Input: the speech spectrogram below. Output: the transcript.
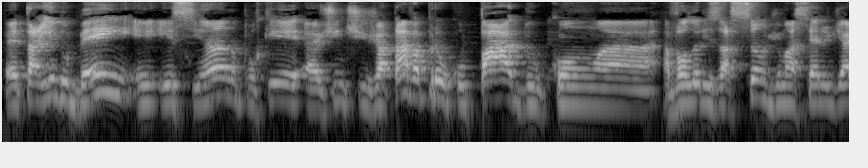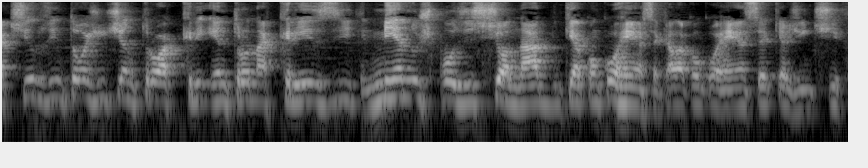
está é, indo bem esse ano, porque a gente já estava preocupado com a, a, valorização de uma série de ativos, então a gente entrou, a, entrou na crise menos posicionado do que a concorrência, aquela concorrência que a gente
